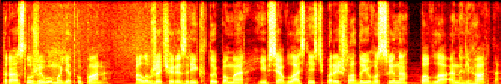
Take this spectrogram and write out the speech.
Тарас служив у маєтку пана, але вже через рік той помер, і вся власність перейшла до його сина Павла Енгельгарта.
